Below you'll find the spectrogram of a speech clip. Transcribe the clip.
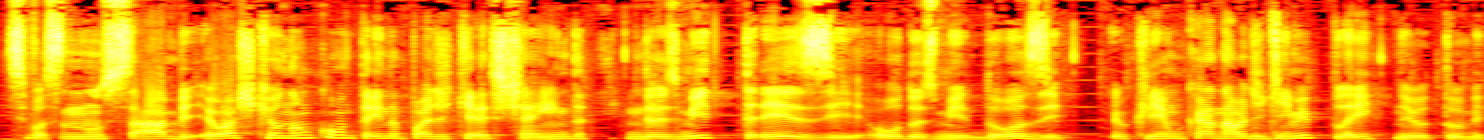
Se você não sabe, eu acho que eu não contei no podcast ainda. Em 2013 ou 2012, eu criei um canal de gameplay no YouTube.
